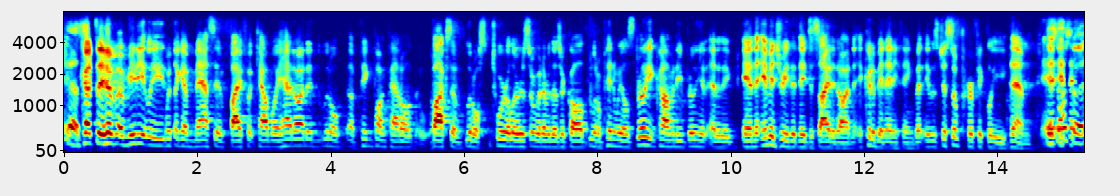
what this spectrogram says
Yes. Cut to him immediately with like a massive five foot cowboy hat on and little uh, ping pong paddle, box of little twirlers or whatever those are called, little pinwheels. Brilliant comedy, brilliant editing, and the imagery that they decided on. It could have been anything, but it was just so perfectly them. There's And- also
